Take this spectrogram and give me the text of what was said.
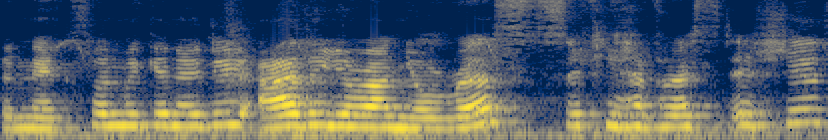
The next one we're going to do, either you're on your wrists if you have wrist issues,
